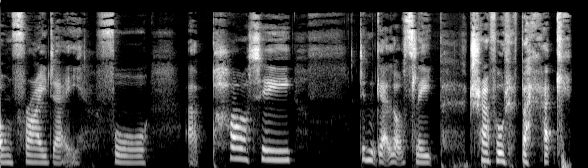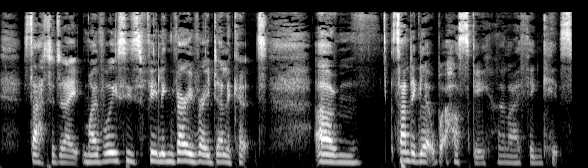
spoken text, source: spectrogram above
on Friday for a party. Didn't get a lot of sleep, travelled back Saturday. My voice is feeling very, very delicate. Um, sounding a little bit husky and i think it's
